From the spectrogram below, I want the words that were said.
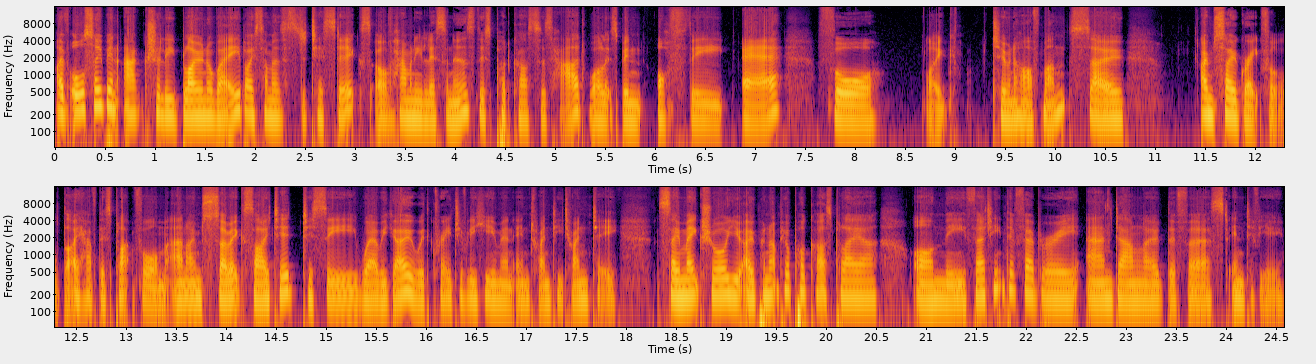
I've also been actually blown away by some of the statistics of how many listeners this podcast has had while it's been off the air for like two and a half months. So I'm so grateful that I have this platform and I'm so excited to see where we go with Creatively Human in 2020. So make sure you open up your podcast player on the 13th of February and download the first interview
